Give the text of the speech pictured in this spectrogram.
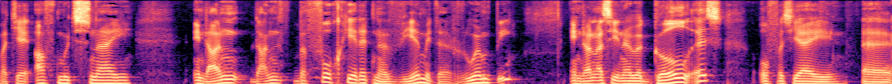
wat jy af moet sny en dan dan bevoeg jy dit nou weer met 'n roompie en dan as jy nou 'n girl is of as jy 'n uh,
